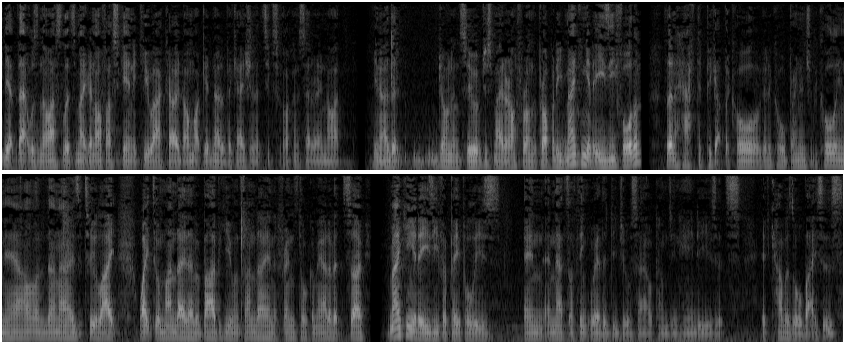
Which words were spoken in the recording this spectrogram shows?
Yep, that was nice. Let's make an offer. Scan a QR code. I might get notification at six o'clock on Saturday night you know, that John and Sue have just made an offer on the property, making it easy for them. So they don't have to pick up the call. We've got to call Brendan. Should we call him now? I don't know. Is it too late? Wait till Monday. They have a barbecue on Sunday and their friends talk them out of it. So making it easy for people is, and, and that's, I think, where the digital sale comes in handy is it's, it covers all bases,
